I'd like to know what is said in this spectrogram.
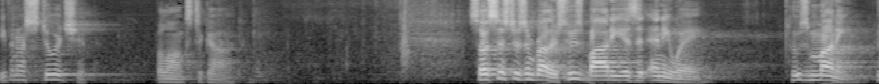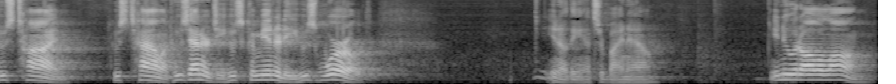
Even our stewardship belongs to God. So, sisters and brothers, whose body is it anyway? Whose money? Whose time? Whose talent? Whose energy? Whose community? Whose world? You know the answer by now. You knew it all along.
